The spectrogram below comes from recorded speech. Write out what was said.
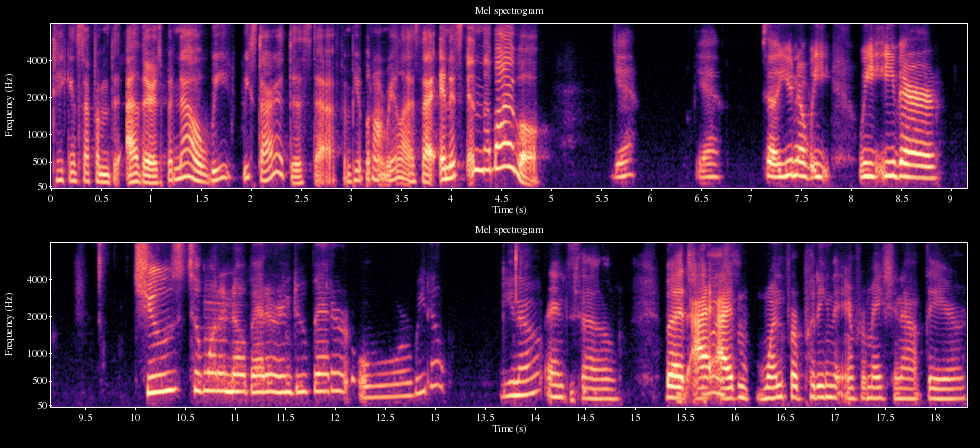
taking stuff from the others, but no, we we started this stuff, and people don't realize that, and it's in the Bible. Yeah, yeah. So you know, we we either choose to want to know better and do better or we don't you know? And so but I, i'm one for putting the information out there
